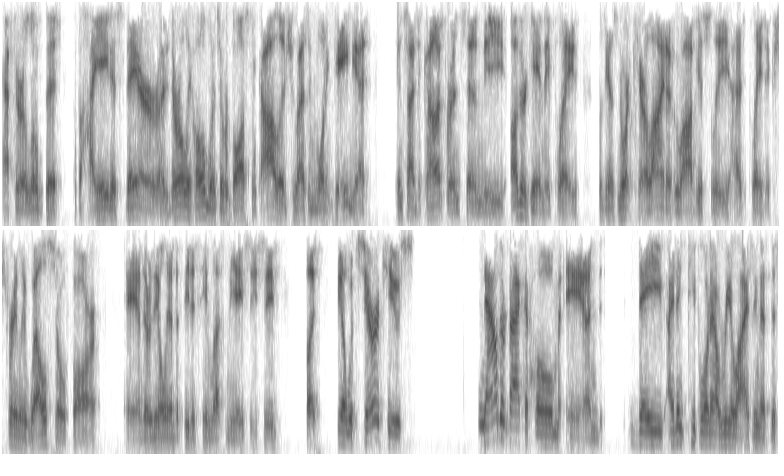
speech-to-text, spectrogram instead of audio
after a little bit of a hiatus there, uh, their only home was over Boston College, who hasn't won a game yet inside the conference, and the other game they played was against North Carolina, who obviously has played extremely well so far, and they're the only undefeated team left in the ACC. But you know, with Syracuse, now they're back at home, and they, I think people are now realizing that this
